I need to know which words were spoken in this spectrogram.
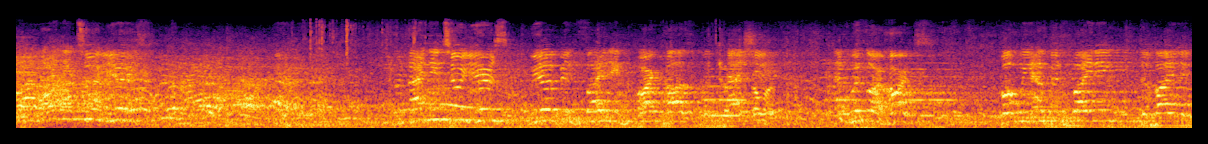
For 92 years, for 92 years, we have been fighting our cause with passion and with our hearts. But we have been fighting divided.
